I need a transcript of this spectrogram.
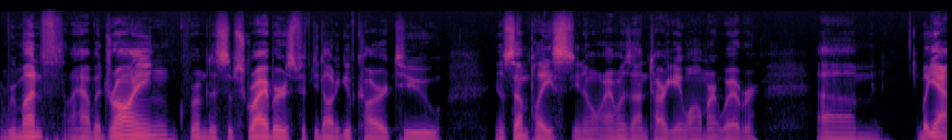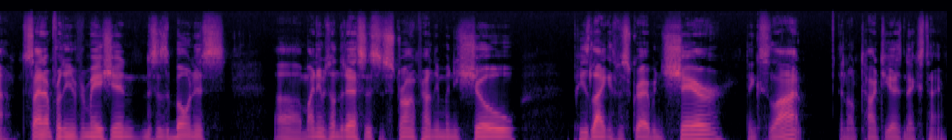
every month. I have a drawing from the subscribers, fifty dollar gift card to, you know, someplace, you know, Amazon, Target, Walmart, wherever. Um, but yeah, sign up for the information. This is a bonus. Uh, my name is Andres. This is Strong Family Money Show. Please like and subscribe and share. Thanks a lot and I'll talk to you guys next time.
